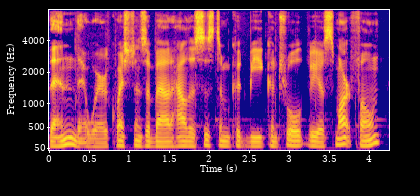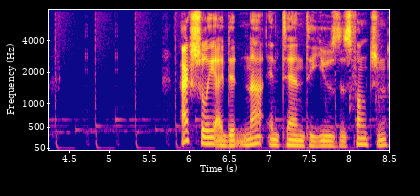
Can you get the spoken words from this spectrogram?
Then there were questions about how the system could be controlled via smartphone. Actually, I did not intend to use this function,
